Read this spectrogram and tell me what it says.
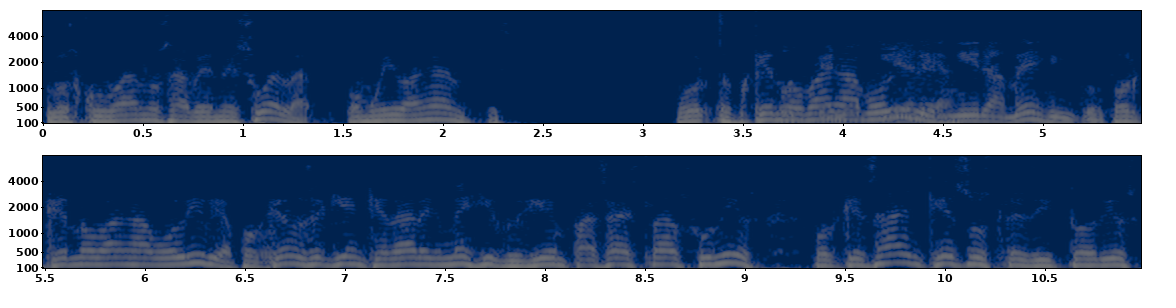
los cubanos a Venezuela como iban antes? ¿Por, por qué no ¿Por qué van a Bolivia? ir a México? ¿Por qué no van a Bolivia? ¿Por qué no se quieren quedar en México y quieren pasar a Estados Unidos? Porque saben que esos territorios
